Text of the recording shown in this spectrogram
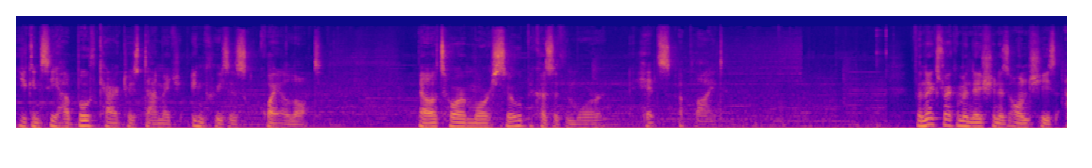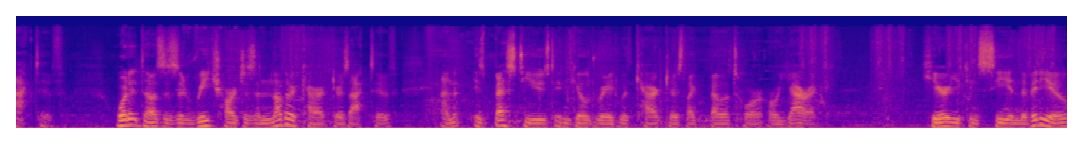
you can see how both characters' damage increases quite a lot. Bellator more so because of the more hits applied. The next recommendation is Aunshi's active. What it does is it recharges another character's active and is best used in Guild Raid with characters like Bellator or Yarrick. Here you can see in the video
